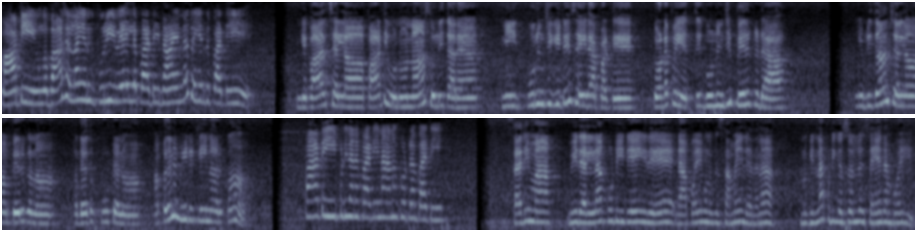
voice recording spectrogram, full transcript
பாட்டி உங்க பாஷெல்லாம் எனக்கு புரியவே இல்லை பாட்டி. நான் என்ன செய்யறது பாட்டி? இங்க பாரு செல்லம் பாட்டி ஒண்ணுன்னா சொல்லி தரேன். நீ புரிஞ்சுக்கிட்டு செய்டா பாட்டு. தொடப்பை எடுத்து குனிஞ்சு பெருக்குடா. இப்படிதான் செல்லம் பெருக்கணும். அதாவது கூட்டணும். அப்பதானே வீடு கிளீனா இருக்கும்? பாட்டி இப்படி தானே பாட்டி. நானும் கூட்டேன் பாட்டி. சரிம்மா. வீடெல்லாம் கூட்டிகிட்டே இரு. நான் போய் உனக்கு சமையல் எதனா உனக்கு என்ன பிடிக்க சொல்லு செய்கிறேன் போய்.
